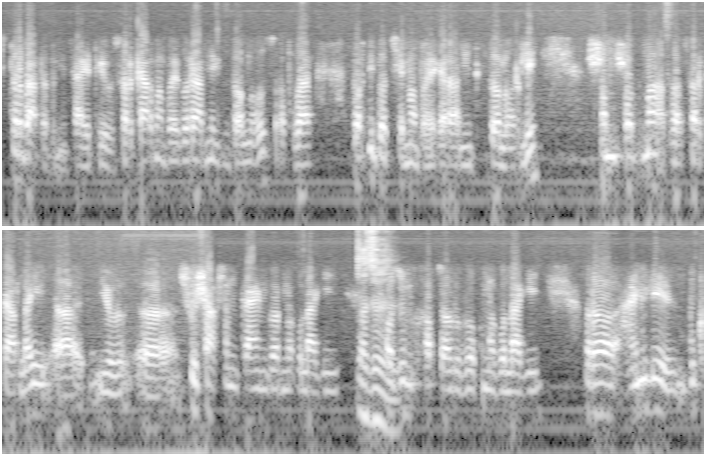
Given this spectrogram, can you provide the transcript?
स्तरबाट पनि चाहे त्यो सरकारमा भएको राजनीतिक दल होस् अथवा प्रतिपक्षमा भएका राजनीतिक दलहरूले संसदमा अथवा सरकारलाई यो सुशासन कायम गर्नको लागि फजुल खर्चहरू रोक्नको लागि र हामीले दुःख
